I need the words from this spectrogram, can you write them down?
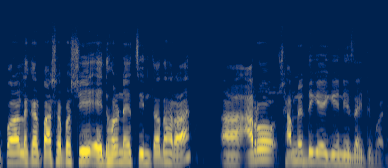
পড়ালেখার পাশাপাশি এই ধরনের চিন্তাধারা আরও আরও সামনের দিকে এগিয়ে নিয়ে যাইতে পারে।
